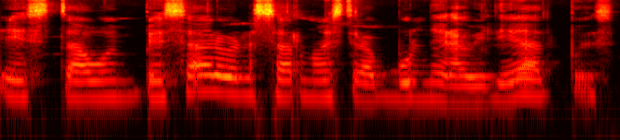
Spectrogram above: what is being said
esta o empezar a abrazar nuestra vulnerabilidad? Pues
